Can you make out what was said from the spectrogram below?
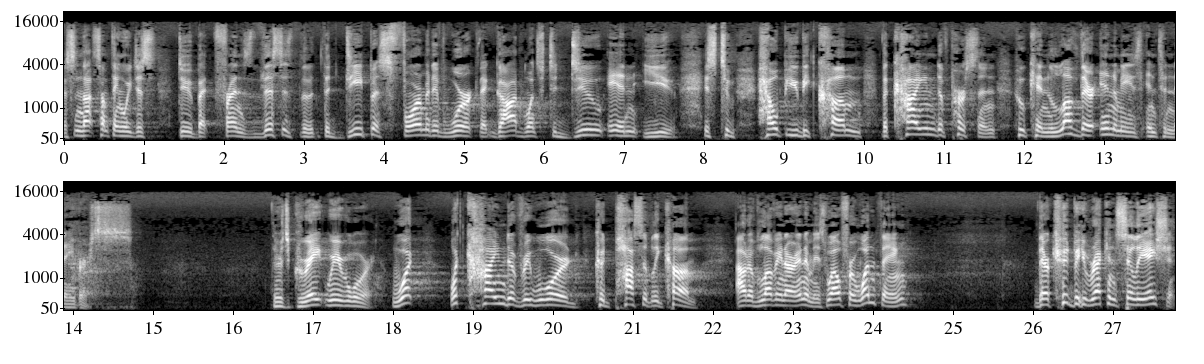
This is not something we just do. But, friends, this is the, the deepest formative work that God wants to do in you, is to help you become the kind of person who can love their enemies into neighbors. There's great reward. What, what kind of reward could possibly come out of loving our enemies? Well, for one thing, there could be reconciliation.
